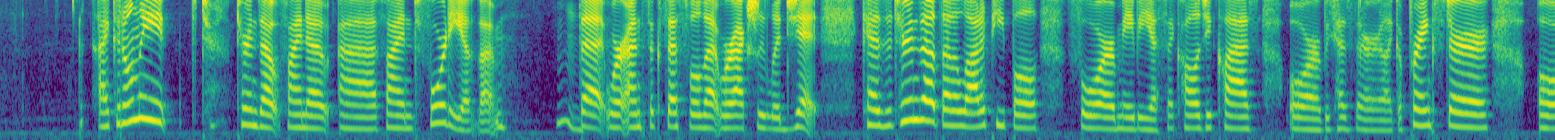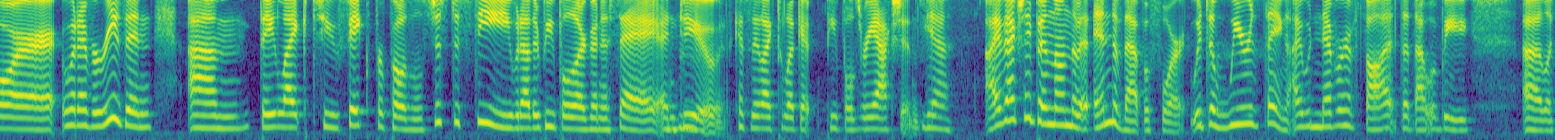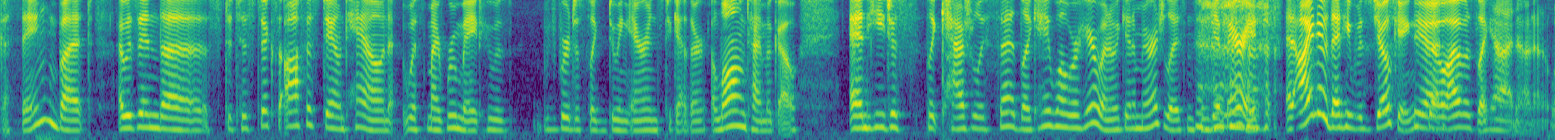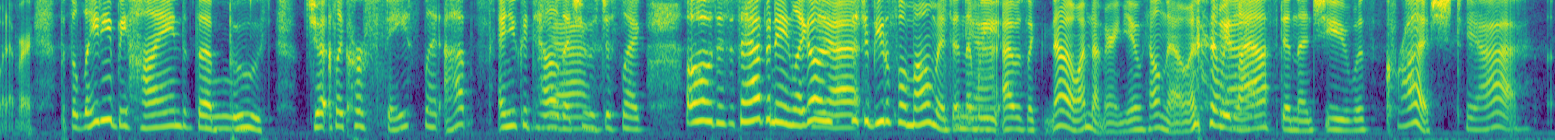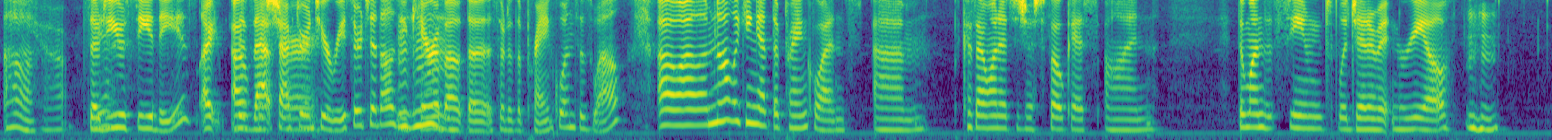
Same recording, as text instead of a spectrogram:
I could only t- turns out find out uh, find 40 of them hmm. that were unsuccessful that were actually legit because it turns out that a lot of people for maybe a psychology class or because they're like a prankster or whatever reason um, they like to fake proposals just to see what other people are going to say and mm-hmm. do because they like to look at people's reactions yeah I've actually been on the end of that before. It's a weird thing. I would never have thought that that would be uh, like a thing, but I was in the statistics office downtown with my roommate who was we were just like doing errands together a long time ago. And he just like casually said, like, "Hey, while we're here, why don't we get a marriage license and get married?" and I knew that he was joking, Yeah. so I was like, "Ah, no, no, whatever." But the lady behind the booth, ju- like her face lit up, and you could tell that she was just like, "Oh, this is happening! Like, oh, Yeah. this is such a beautiful moment." And then we, I was like, "No, I'm not marrying you. Hell no!" And then we laughed, and then she was crushed. Yeah. Oh. Yeah. So do you see these? Are, Oh, does for that factor sure. Mm-hmm. into your research at all? Do you care about the sort of the prank ones as well? Oh, well, I'm not looking at the prank ones um, because I wanted to just focus on the ones that seemed legitimate and real. Mm-hmm.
